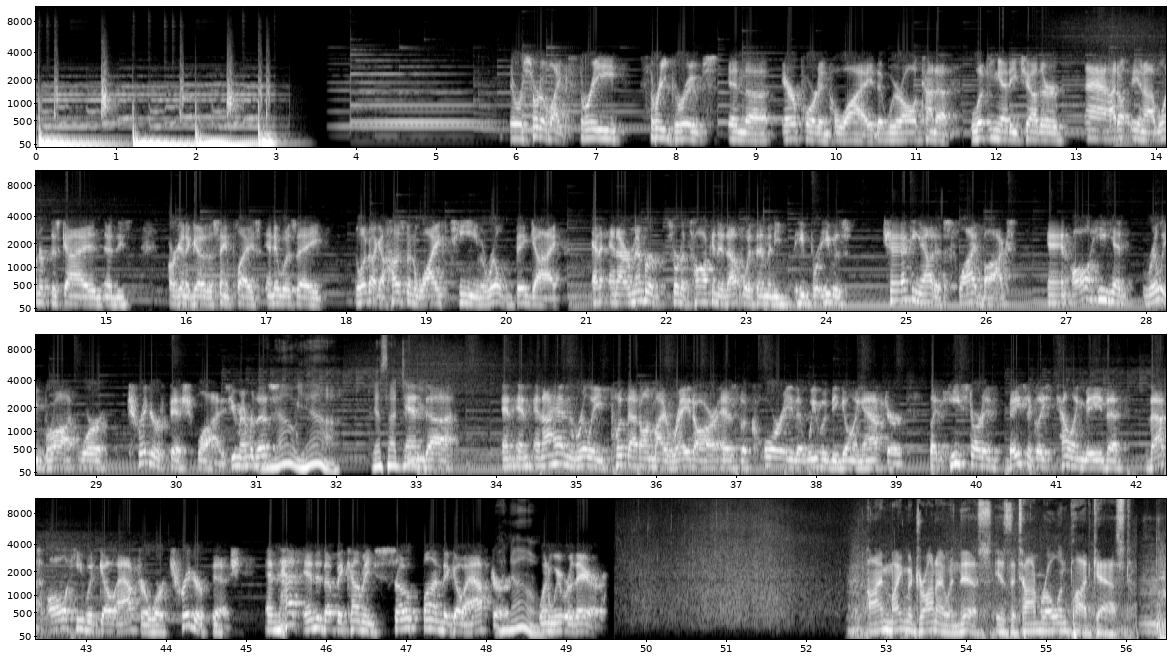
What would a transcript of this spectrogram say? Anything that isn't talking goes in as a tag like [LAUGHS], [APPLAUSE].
There were sort of like three three groups in the airport in Hawaii that we were all kind of looking at each other. Ah, I don't, you know, I wonder if this guy and, these are going to go to the same place. And it was a, it looked like a husband wife team, a real big guy. And, and I remember sort of talking it up with him, and he he he was checking out his fly box, and all he had really brought were triggerfish flies. You remember this? No, yeah, yes, I do. And uh, and, and, and I hadn't really put that on my radar as the quarry that we would be going after. But he started basically telling me that that's all he would go after were triggerfish. And that [LAUGHS] ended up becoming so fun to go after when we were there. I'm Mike Madrano, and this is the Tom Rowland Podcast.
